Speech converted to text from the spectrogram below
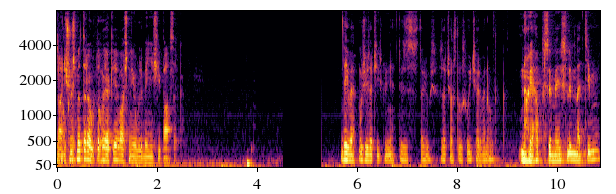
No a když okay. už jsme teda u toho, jaký je váš nejoblíbenější pásek? Dejve, můžeš začít klidně. Ty jsi tady už začal s tou svojí červenou. Tak. No já přemýšlím nad tím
